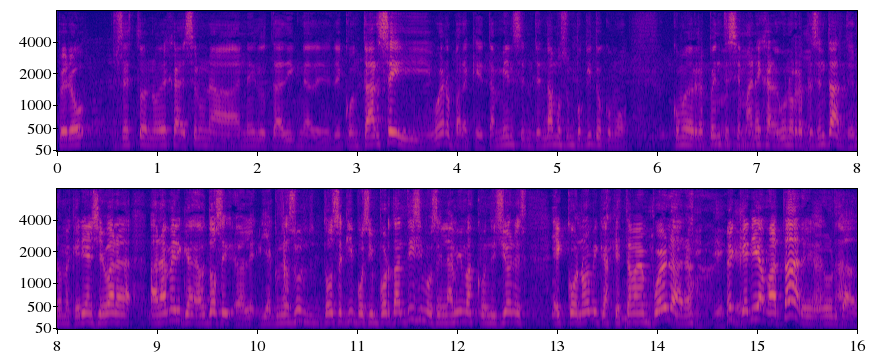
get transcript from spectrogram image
Pero pues esto no deja de ser una anécdota digna de, de contarse y bueno, para que también entendamos un poquito cómo, cómo de repente se manejan algunos representantes. ¿no? Me querían llevar a, a la América a dos y a Cruz Azul dos equipos importantísimos en las mismas condiciones económicas que estaba en Puebla. ¿no? Me quería matar eh, Hurtado.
